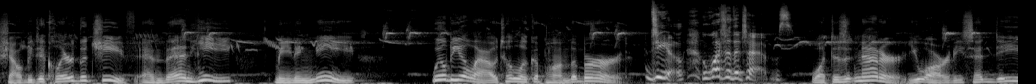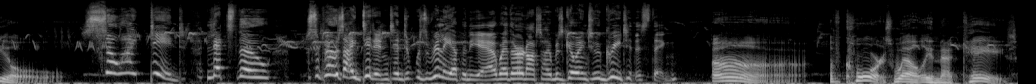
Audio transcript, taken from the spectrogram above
shall be declared the chief, and then he, meaning me, will be allowed to look upon the bird. Deal. What are the terms? What does it matter? You already said deal. So I did. Let's, though, suppose I didn't and it was really up in the air whether or not I was going to agree to this thing. Ah, of course. Well, in that case,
